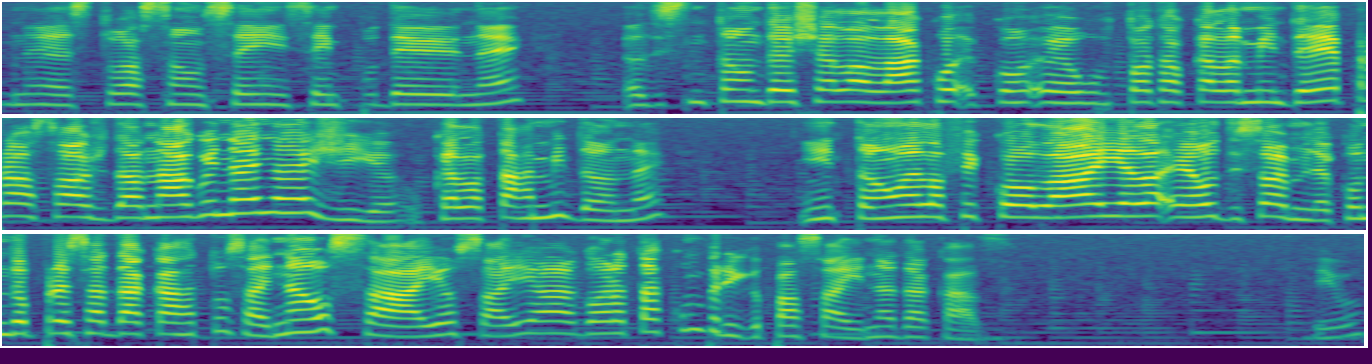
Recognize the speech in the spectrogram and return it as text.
na situação sem, sem poder, né? Eu disse, então deixa ela lá, o total que ela me dê é para só ajudar na água e na energia, o que ela estava me dando, né? Então ela ficou lá e ela, eu disse, olha mulher, quando eu precisar da casa, tu sai. Não, eu saio, eu saio, agora tá com briga pra sair, né, da casa. Viu?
